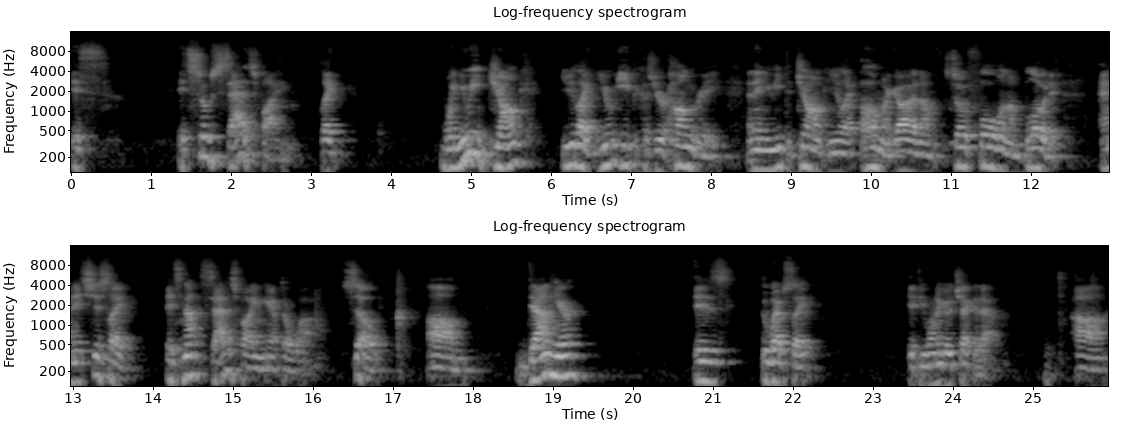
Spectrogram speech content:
is it's so satisfying. Like when you eat junk, you like you eat because you're hungry, and then you eat the junk, and you're like, oh my god, I'm so full and I'm bloated, and it's just like it's not satisfying after a while. So um, down here is the website if you want to go check it out. Uh,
